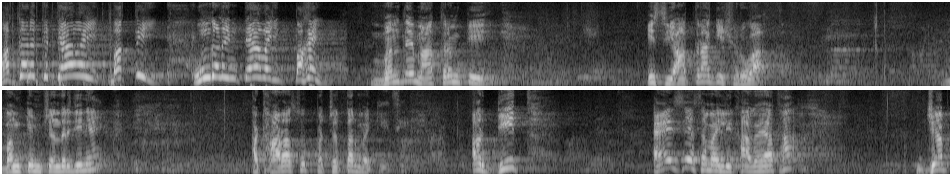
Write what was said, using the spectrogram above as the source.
மக்களுக்கு தேவை பக்தி உங்களின் தேவை பகை वंदे मातरम की इस यात्रा की शुरुआत बंकिम चंद्र जी ने 1875 में की थी और गीत ऐसे समय लिखा गया था जब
